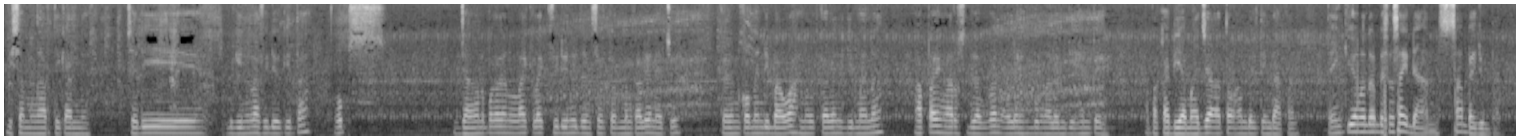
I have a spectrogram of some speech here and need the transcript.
bisa mengartikannya. Jadi beginilah video kita. Ups jangan lupa kalian like like video ini dan share teman kalian ya cuy. Kalian komen di bawah menurut kalian gimana apa yang harus dilakukan oleh Bung Alen GMP apakah diam aja atau ambil tindakan? Thank you yang nonton sampai selesai dan sampai jumpa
